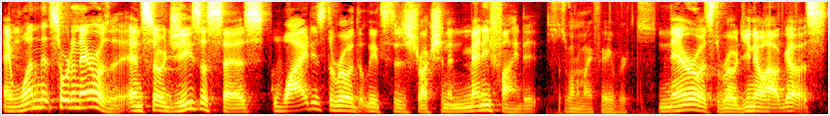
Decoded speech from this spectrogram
and one that sort of narrows it. And so Jesus says, Wide is the road that leads to destruction, and many find it. This is one of my favorites. Narrow is the road, you know how it goes.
